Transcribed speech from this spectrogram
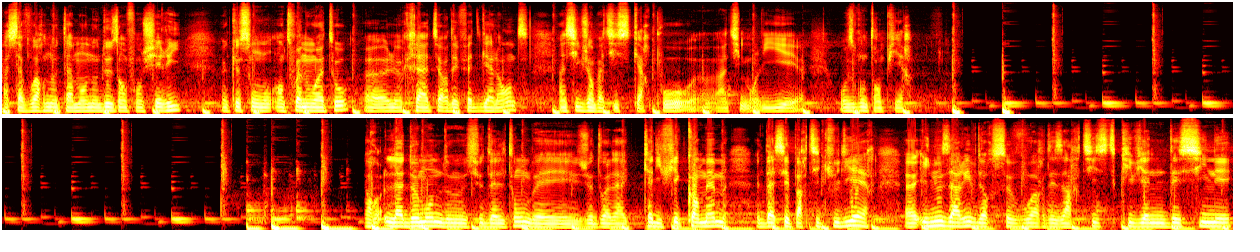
à savoir notamment nos deux enfants chéris que sont Antoine Watteau, le créateur des Fêtes Galantes, ainsi que Jean-Baptiste Carpeau, intimement lié au Second Empire. Alors, la demande de M. Deltombe, et je dois la qualifier quand même d'assez particulière. Euh, il nous arrive de recevoir des artistes qui viennent dessiner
